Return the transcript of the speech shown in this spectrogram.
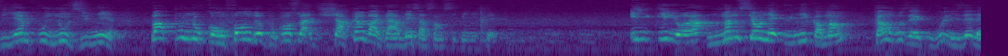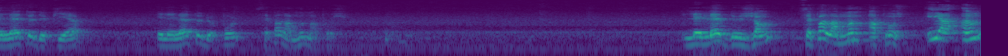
vient pour nous unir, pas pour nous confondre, pour qu'on soit. Chacun va garder sa sensibilité. Il, y aura, même si on est unis, comment? Quand vous, vous lisez les lettres de Pierre et les lettres de Paul, ce n'est pas la même approche. Les lettres de Jean, ce n'est pas la même approche. Il y a un,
